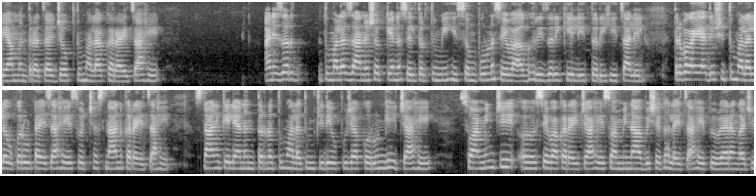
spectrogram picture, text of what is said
या मंत्राचा जप तुम्हाला करायचा आहे. आणि जर तुम्हाला जाणं शक्य नसेल तर तुम्ही ही संपूर्ण सेवा घरी जरी केली तरीही चालेल. तर बघा या दिवशी तुम्हाला लवकर उठायचं आहे स्वच्छ स्नान करायचं आहे. स्नान केल्यानंतरनं तुम्हाला तुमची देवपूजा करून घ्यायची आहे. स्वामींची सेवा करायची आहे. स्वामींना अभिषेक घालायचा आहे. पिवळ्या रंगाची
